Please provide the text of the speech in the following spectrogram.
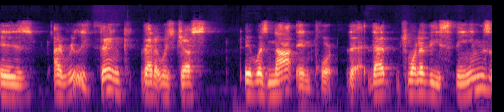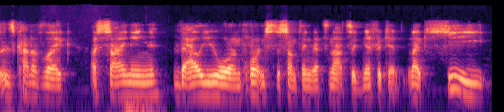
Is I really think that it was just it was not important. That that's one of these themes is kind of like assigning value or importance to something that's not significant. Like he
